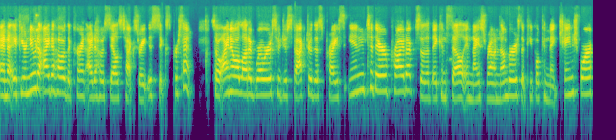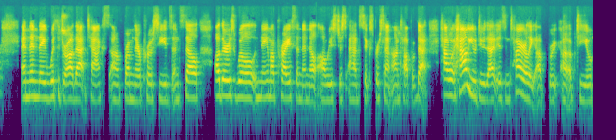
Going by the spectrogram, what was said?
And if you're new to Idaho, the current Idaho sales tax rate is 6%. So I know a lot of growers who just factor this price into their product so that they can sell in nice round numbers that people can make change for. And then they withdraw that tax uh, from their proceeds and sell. Others will name a price and then they'll always just add 6% on top of that. How, how you do that is entirely up, uh, up to you,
